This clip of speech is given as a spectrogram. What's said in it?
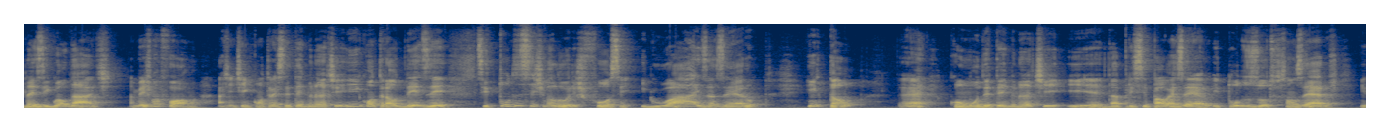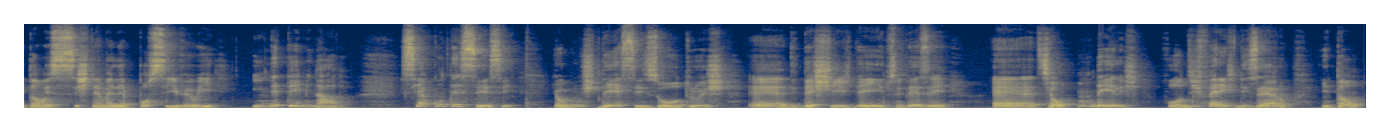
das igualdades. Da mesma forma, a gente ia encontrar esse determinante e encontrar o dz. Se todos esses valores fossem iguais a zero, então é, como o determinante é, da principal é zero e todos os outros são zeros, então esse sistema ele é possível e indeterminado. Se acontecesse que alguns desses outros é, de dx, dy e dz, é, se um deles for diferente de zero, então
